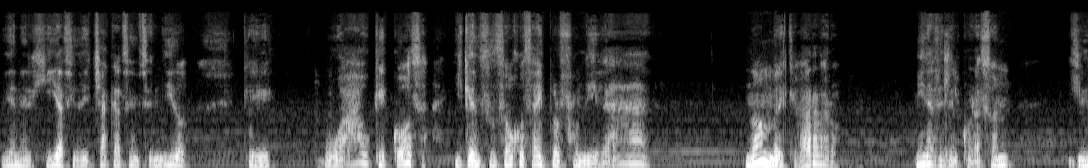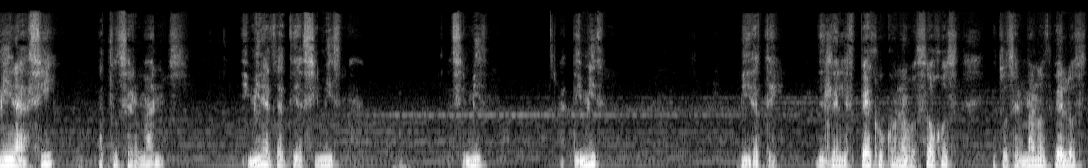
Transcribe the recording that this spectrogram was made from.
y de energías y de chakras encendidos que, wow, qué cosa, y que en sus ojos hay profundidad. No, hombre, qué bárbaro. Mira desde el corazón y mira así a tus hermanos. Y mírate a ti a sí misma, a sí mismo, a ti mismo. Mírate desde el espejo con nuevos ojos y tus hermanos velos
